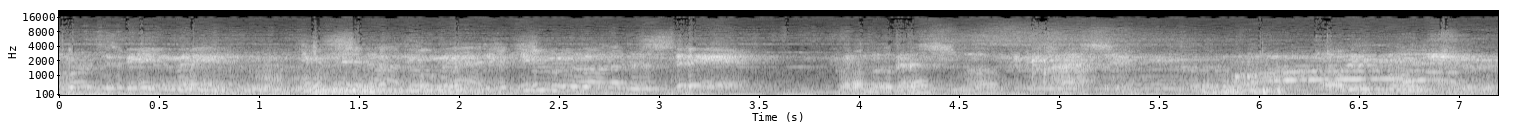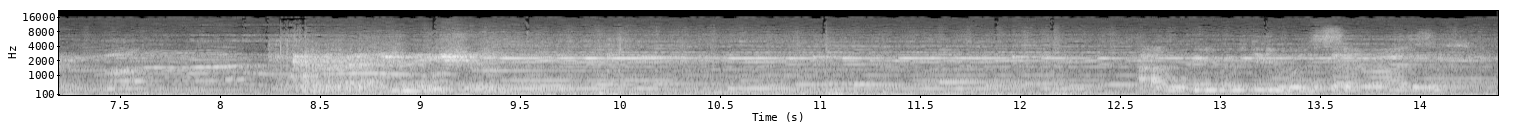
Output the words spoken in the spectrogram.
A man. You should not do magic. You do not understand. From the best loved classic of adventure Congratulations. imagination. I will be with you when the sun rises.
